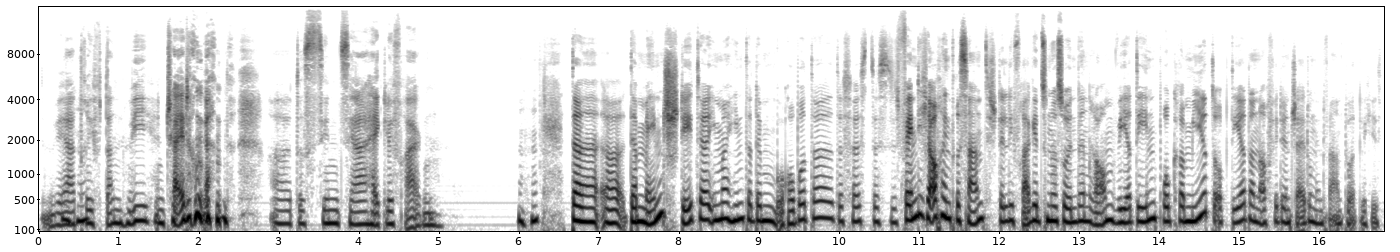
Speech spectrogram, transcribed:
wer mhm. trifft dann wie Entscheidungen? Äh, das sind sehr heikle Fragen. Mhm. Der, äh, der, Mensch steht ja immer hinter dem Roboter. Das heißt, das fände ich auch interessant. Ich stelle die Frage jetzt nur so in den Raum, wer den programmiert, ob der dann auch für die Entscheidungen verantwortlich ist.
